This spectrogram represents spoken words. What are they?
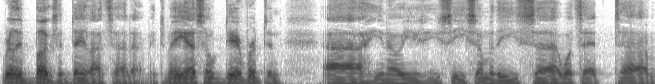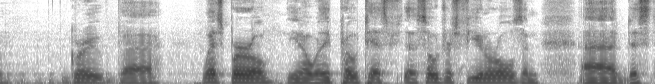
really bugs the daylights out of me. To me, that's so different. And uh, you know, you you see some of these. Uh, what's that um, group? Uh, Westboro, you know, where they protest uh, soldiers' funerals and uh, just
